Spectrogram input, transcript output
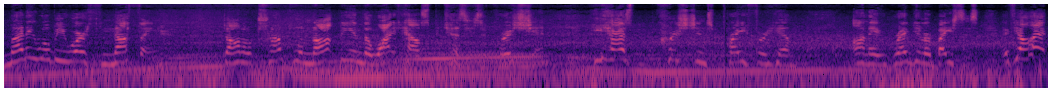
Money will be worth nothing. Donald Trump will not be in the White House because he's a Christian. He has Christians pray for him on a regular basis. If y'all had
